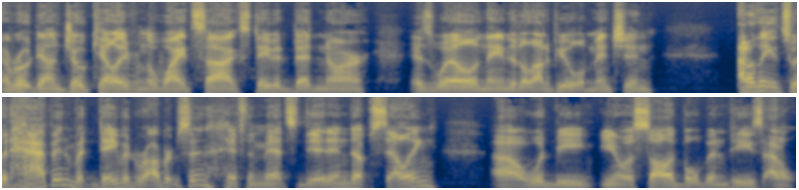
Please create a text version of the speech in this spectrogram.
I wrote down Joe Kelly from the White Sox, David Bednar as well, a name that a lot of people have mentioned. I don't think this would happen, but David Robertson, if the Mets did end up selling, uh, would be, you know, a solid bullpen piece. I don't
